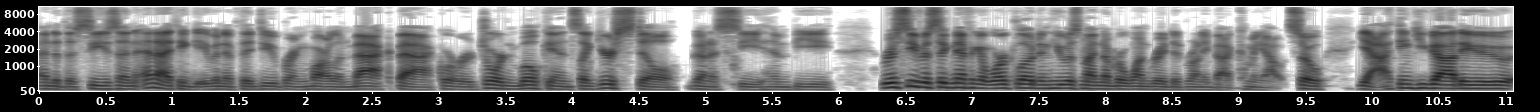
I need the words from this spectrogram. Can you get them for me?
end of the season. And I think even if they do bring Marlon Mack back or Jordan Wilkins, like you're still going to see him be receive a significant workload, and he was my number one rated running back coming out. So yeah, I think you got to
